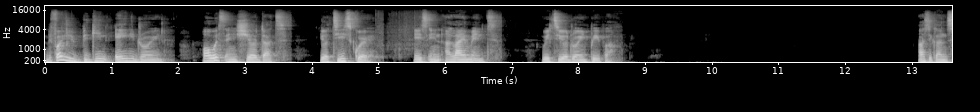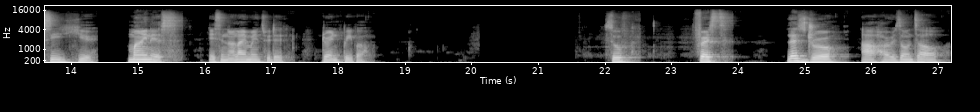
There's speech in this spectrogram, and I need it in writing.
Before you begin any drawing, always ensure that your T-square is in alignment with your drawing paper. As you can see here, minus is in alignment with the drawing paper. So first, let's draw our horizontal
